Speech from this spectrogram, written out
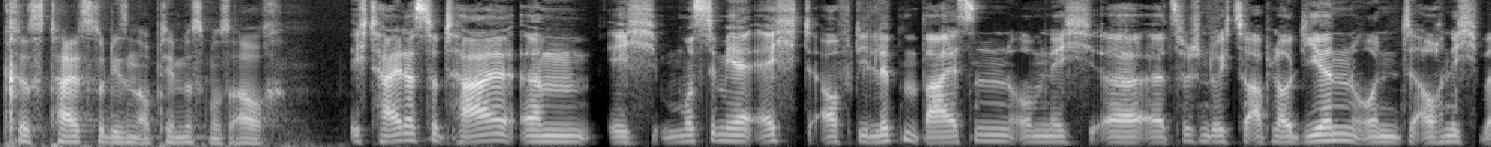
Chris, teilst du diesen Optimismus auch? Ich teile das total. Ähm, ich musste mir echt auf die Lippen beißen, um nicht äh, äh zwischendurch zu applaudieren und auch nicht äh,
